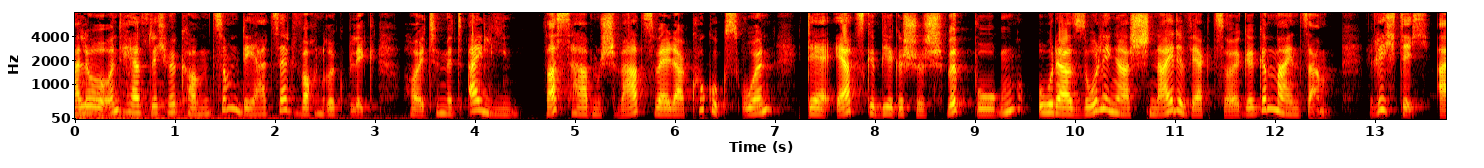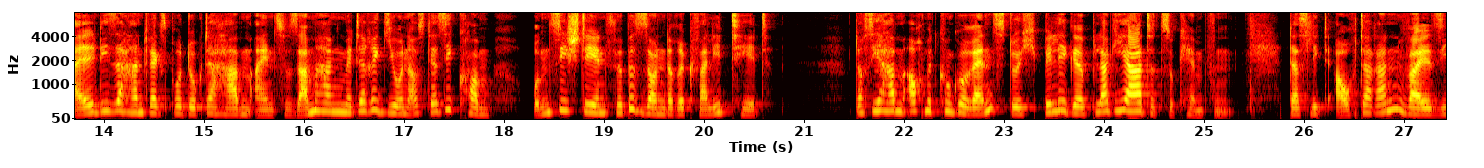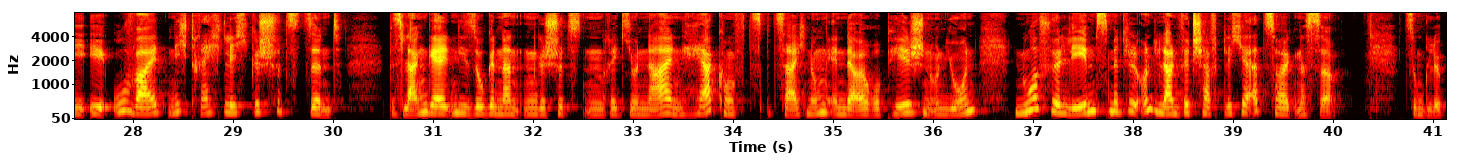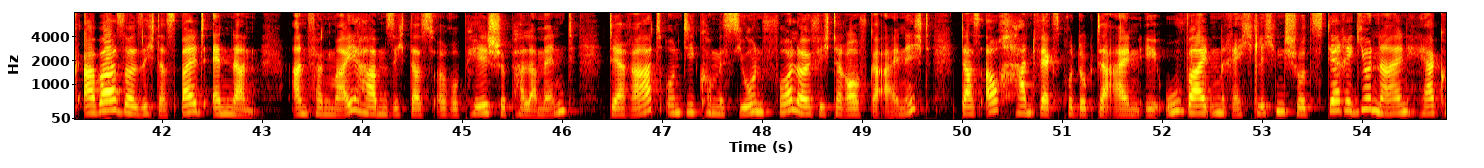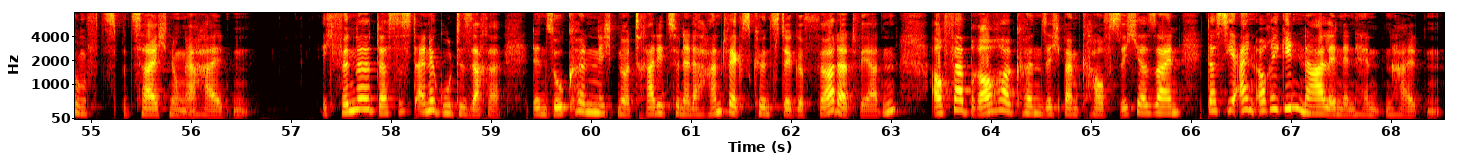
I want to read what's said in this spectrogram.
Hallo und herzlich willkommen zum DHZ Wochenrückblick. Heute mit Eileen. Was haben Schwarzwälder Kuckucksuhren, der erzgebirgische Schwibbogen oder Solinger Schneidewerkzeuge gemeinsam? Richtig, all diese Handwerksprodukte haben einen Zusammenhang mit der Region, aus der sie kommen und sie stehen für besondere Qualität. Doch sie haben auch mit Konkurrenz durch billige Plagiate zu kämpfen. Das liegt auch daran, weil sie EU-weit nicht rechtlich geschützt sind. Bislang gelten die sogenannten geschützten regionalen Herkunftsbezeichnungen in der Europäischen Union nur für Lebensmittel und landwirtschaftliche Erzeugnisse. Zum Glück aber soll sich das bald ändern. Anfang Mai haben sich das Europäische Parlament, der Rat und die Kommission vorläufig darauf geeinigt, dass auch Handwerksprodukte einen EU-weiten rechtlichen Schutz der regionalen Herkunftsbezeichnung erhalten. Ich finde, das ist eine gute Sache, denn so können nicht nur traditionelle Handwerkskünste gefördert werden, auch Verbraucher können sich beim Kauf sicher sein, dass sie ein Original in den Händen halten.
